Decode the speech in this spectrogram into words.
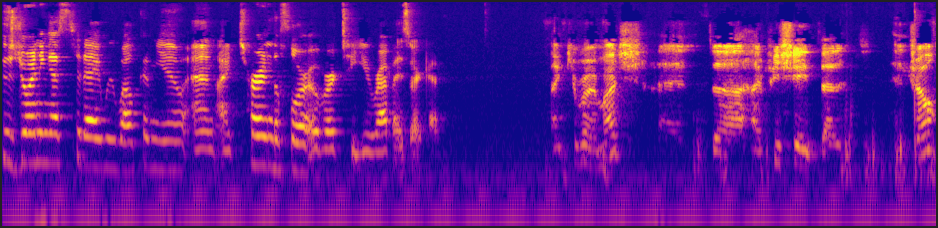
Who's joining us today, we welcome you. And I turn the floor over to you, Rabbi Zirkin. Thank you very much. And uh, I appreciate that intro.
